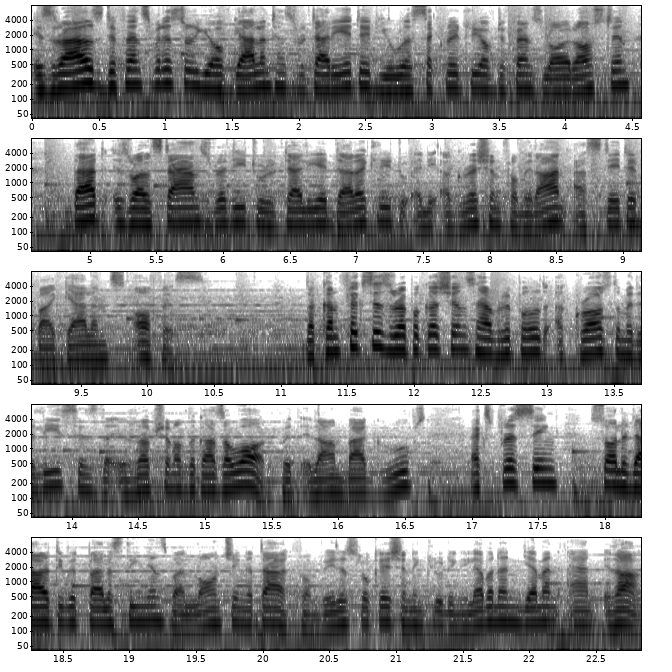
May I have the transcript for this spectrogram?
Israel's Defense Minister Yoav Gallant has retaliated US Secretary of Defense Lloyd Austin that Israel stands ready to retaliate directly to any aggression from Iran as stated by Gallant's office. The conflict's repercussions have rippled across the Middle East since the eruption of the Gaza war, with Iran-backed groups expressing solidarity with Palestinians by launching attacks from various locations including Lebanon, Yemen and Iraq.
